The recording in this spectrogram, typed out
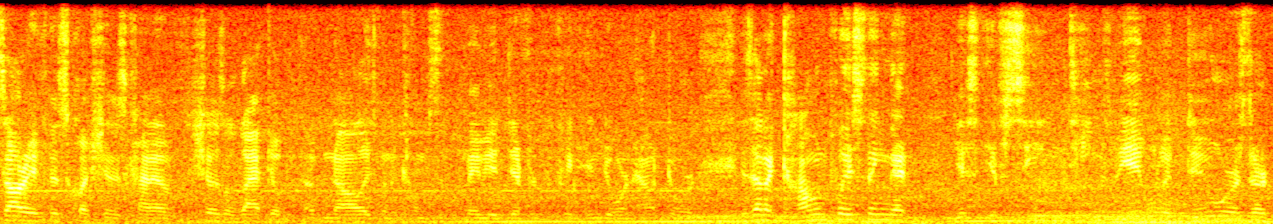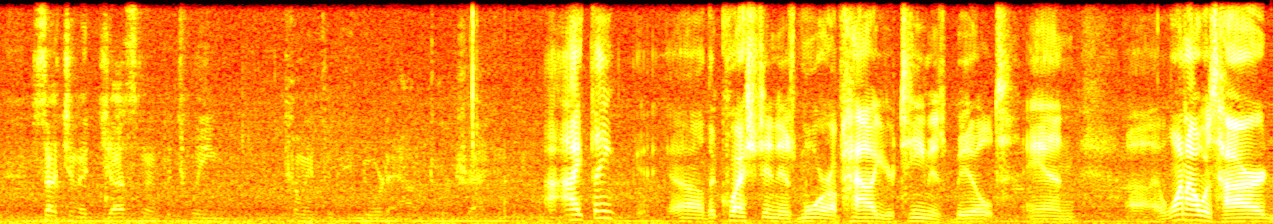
Sorry if this question is kind of shows a lack of, of knowledge when it comes to maybe a difference between indoor and outdoor. Is that a commonplace thing that you've seen teams be able to do, or is there such an adjustment between coming from indoor to outdoor track? I think uh, the question is more of how your team is built. And uh, when I was hired,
